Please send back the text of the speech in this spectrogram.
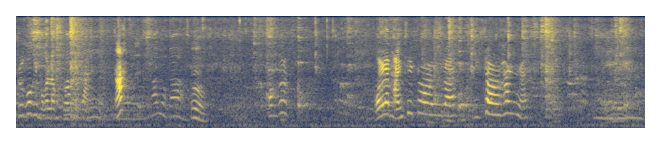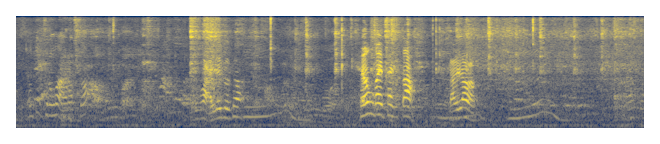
불고기 먹으려면 거기 사. 음. 어? 한우가 응. 거기 원래 17,000원인데 2,000원 할인해. 음, 어떻게 그런 거 알았어? 이거 알려줘서 음, 회원 가입하니까 날라와. 음, 알았어.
